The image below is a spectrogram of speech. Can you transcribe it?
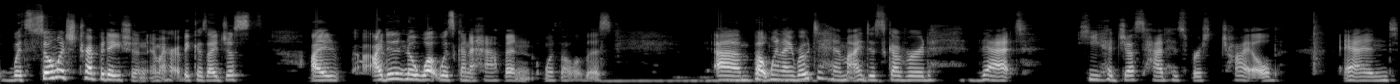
with so much trepidation in my heart, because I just, I, I didn't know what was going to happen with all of this. Um, but when I wrote to him, I discovered that he had just had his first child, and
